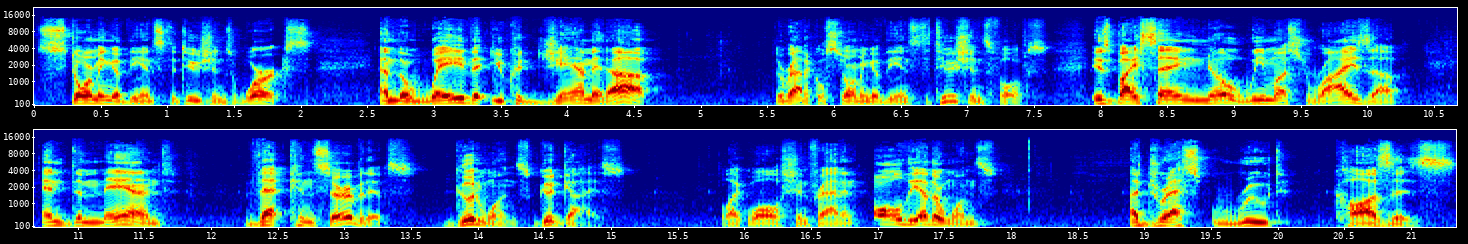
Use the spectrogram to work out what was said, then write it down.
storming of the institutions works. And the way that you could jam it up, the radical storming of the institutions, folks, is by saying, no, we must rise up and demand that conservatives, good ones, good guys, like Walsh and Fradd and all the other ones, address root causes.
